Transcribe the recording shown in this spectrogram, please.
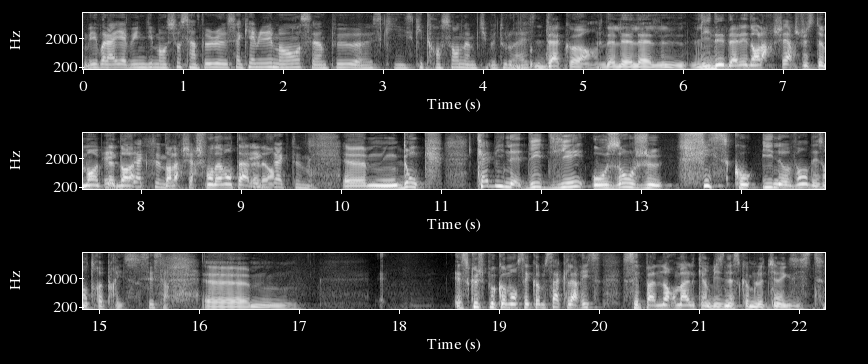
mais voilà, il y avait une dimension, c'est un peu le cinquième élément, c'est un peu euh, ce, qui, ce qui transcende un petit peu tout le reste. D'accord. L'idée d'aller dans la recherche justement, et peut-être dans dans la recherche fondamentale alors. Exactement. Donc, cabinet dédié aux enjeux fiscaux innovants des entreprises. C'est ça. Est-ce que je peux commencer comme ça, Clarisse? C'est pas normal qu'un business comme le tien existe.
